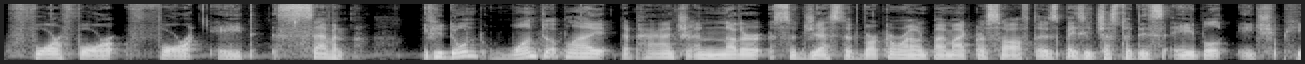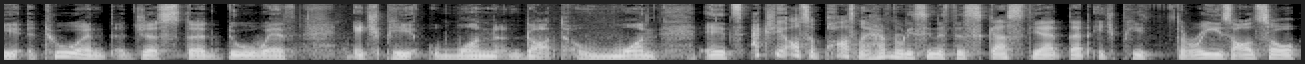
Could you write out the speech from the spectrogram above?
44487. If you don't want to apply the patch, another suggested workaround by Microsoft is basically just to disable HTTP 2 and just uh, do with HTTP 1.1. It's actually also possible, I haven't really seen this discussed yet, that HTTP 3 is also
